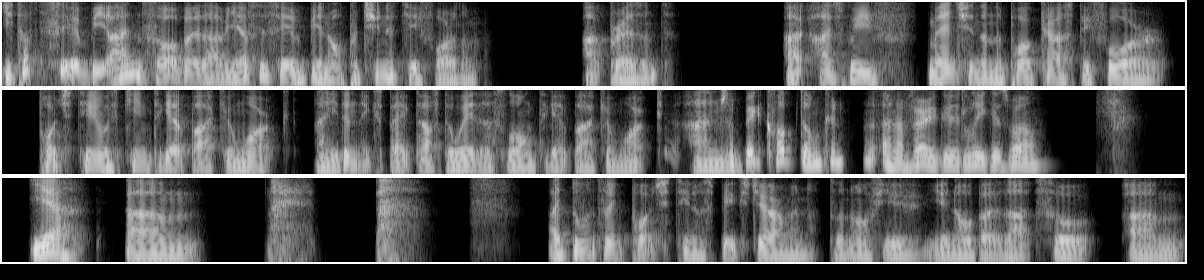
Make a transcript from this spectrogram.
You'd have to say it'd be. I hadn't thought about that. But you have to say it would be an opportunity for them at present. As we've mentioned in the podcast before, Pochettino was keen to get back in work, and he didn't expect to have to wait this long to get back in work. And it's a big club, Duncan, and a very good league as well. Yeah, um, I don't think Pochettino speaks German. I don't know if you you know about that. So um,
